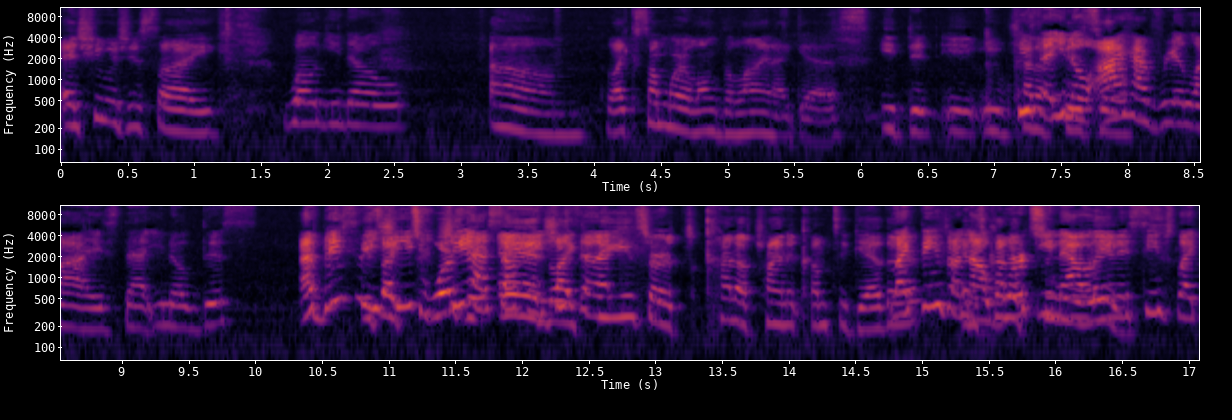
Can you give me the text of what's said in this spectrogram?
and she was just like, Well, you know, um, like somewhere along the line, I guess it did. It, it she said, you know, I have realized that you know this. I basically It's like she towards she something. end, like said, things are kind of trying to come together. like things are not working out, and it seems like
